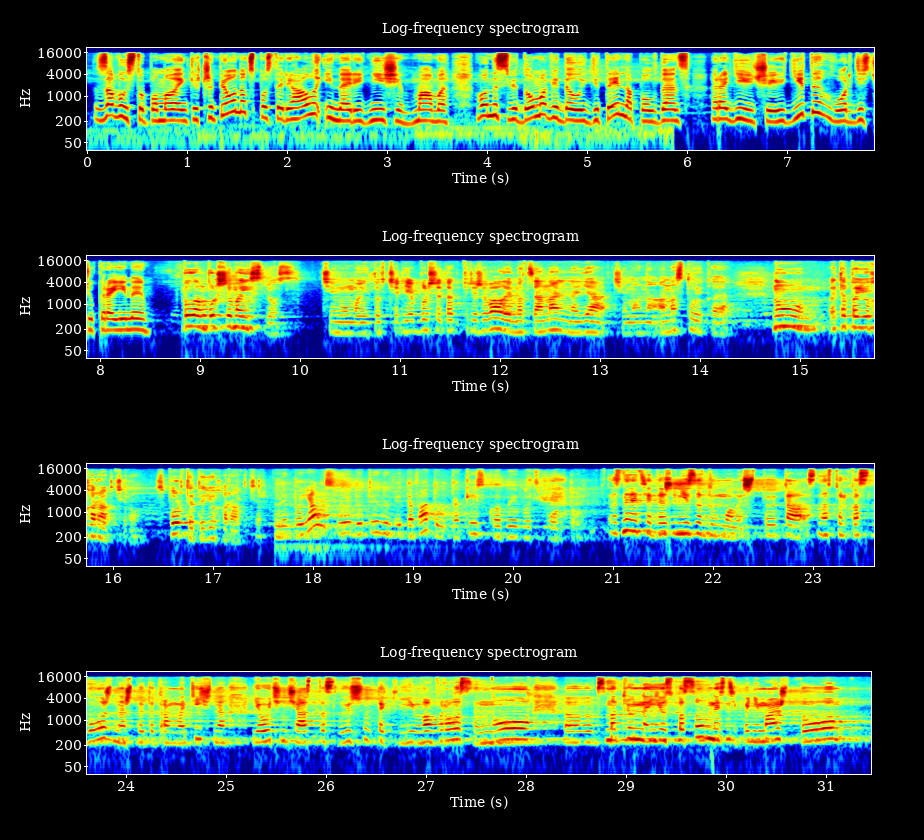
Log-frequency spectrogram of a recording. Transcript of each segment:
За виступом маленьких чемпіонок спостерігали і найрідніші – мами. Вони свідомо віддали дітей на полденс, радіють, що їх діти – гордість України. Было больше моих слез, чем у моей дочери. Я больше так переживала эмоционально я, чем она. Она стойкая. Ну, это по ее характеру. Спорт – это ее характер. Не бояли свою дитину віддавати у такий складний вид спорту? Знаете, я даже не задумалась, что это настолько сложно, что это травматично. Я очень часто слышу такие вопросы, но э, смотрю на ее способности и понимаю, что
